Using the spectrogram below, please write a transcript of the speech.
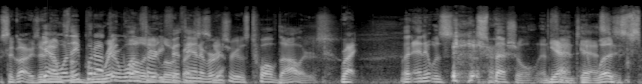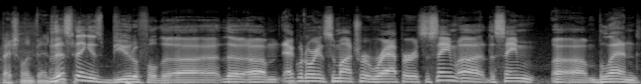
cigars. They're yeah. When they put out their quality at lower 135th prices. Yeah. anniversary, it was twelve dollars, right? and it was special and Yeah, fantastic. it was special and fantastic. This thing is beautiful. The uh, the um, Ecuadorian Sumatra wrapper. It's the same uh, the same uh, um, blend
